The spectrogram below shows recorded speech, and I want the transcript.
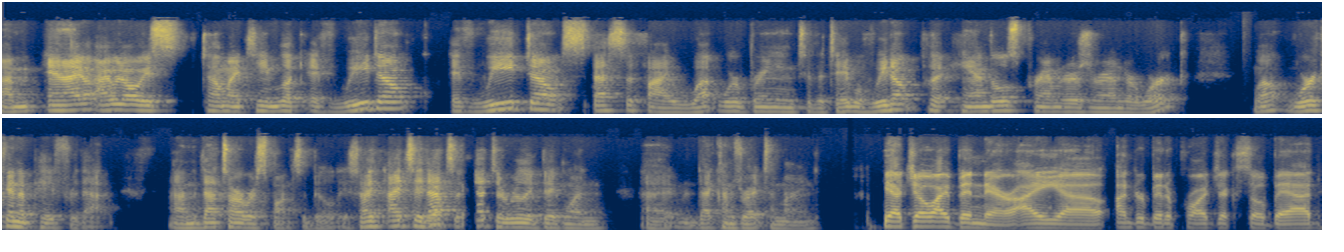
Um, and I, I would always tell my team look, if we don't if we don't specify what we're bringing to the table, if we don't put handles, parameters around our work, well, we're going to pay for that. Um, that's our responsibility. So I, would say that's a, that's a really big one uh, that comes right to mind. Yeah, Joe, I've been there. I uh, underbid a project so bad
